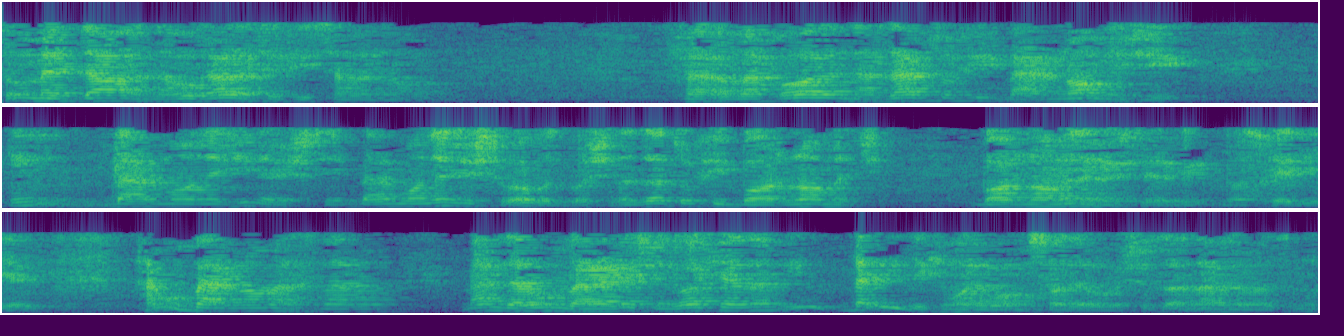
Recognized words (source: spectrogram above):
چون مدعا انه غلط فی سمنها و قال نظر تو فی برنامجی. این برمانجی نوشته. برمانج اشتباه بود باشه. نظر تو فی بارنامجی. بارنامه نوشته نسخه دیگه. همون برنامه است. من من در اون ورقش نگاه کردم این بریده که مال امام صادق باشه دار نقل مضمون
